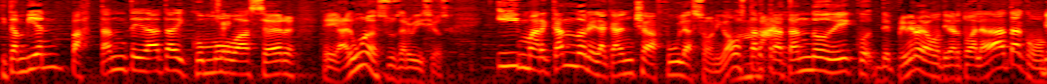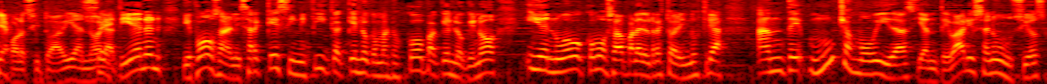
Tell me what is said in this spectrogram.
y también bastante data de cómo Sí. va a ser eh, algunos de sus servicios. Y marcándole la cancha full a Sony. Vamos a estar Mal. tratando de, Primero le vamos a tirar toda la data, como Bien. por si todavía no Sí. la tienen. Y después vamos a analizar qué significa, qué es lo que más nos copa, qué es lo que no. Y de nuevo, cómo se va a parar el resto de la industria ante muchas movidas y ante varios anuncios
